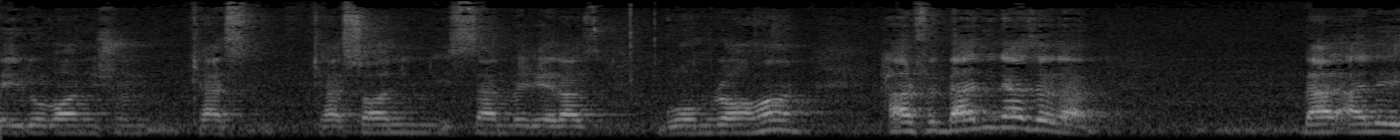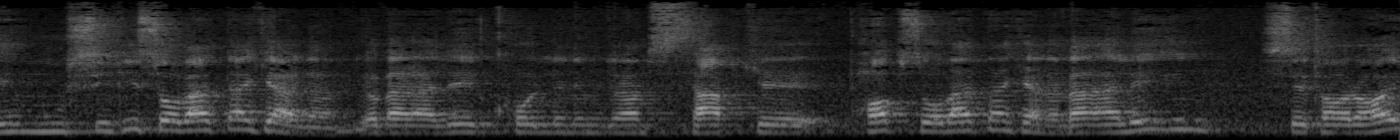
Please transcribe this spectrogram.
پیروانشون کس... کسانی نیستن به غیر از گمراهان. حرف بدی نزدم. بر علیه موسیقی صحبت نکردم. یا بر علیه کل نمی‌دونم سبک پاپ صحبت نکردم. بر علیه این ستاره های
